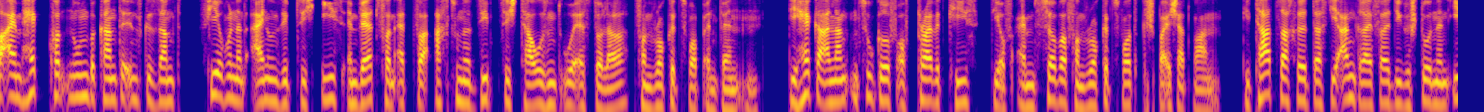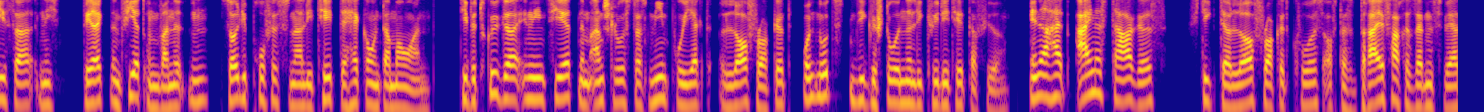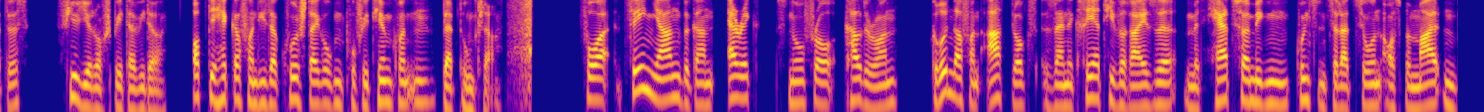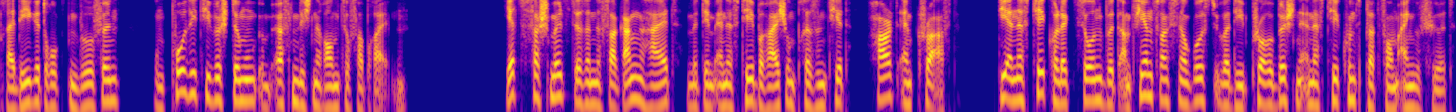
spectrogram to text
Bei einem Hack konnten Unbekannte insgesamt 471 ETH im Wert von etwa 870.000 US-Dollar von RocketSwap entwenden. Die Hacker erlangten Zugriff auf Private Keys, die auf einem Server von RocketSwap gespeichert waren. Die Tatsache, dass die Angreifer die gestohlenen Ether nicht direkt in Fiat umwandelten, soll die Professionalität der Hacker untermauern. Die Betrüger initiierten im Anschluss das Meme-Projekt Love Rocket und nutzten die gestohlene Liquidität dafür. Innerhalb eines Tages stieg der Love Rocket Kurs auf das Dreifache seines Wertes, fiel jedoch später wieder. Ob die Hacker von dieser Kurssteigerung profitieren konnten, bleibt unklar. Vor zehn Jahren begann Eric Snowfro Calderon, Gründer von Artblocks, seine kreative Reise mit herzförmigen Kunstinstallationen aus bemalten 3D-gedruckten Würfeln, um positive Stimmung im öffentlichen Raum zu verbreiten. Jetzt verschmilzt er seine Vergangenheit mit dem NFT-Bereich und präsentiert Heart and Craft. Die NFT-Kollektion wird am 24. August über die Prohibition NFT-Kunstplattform eingeführt.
